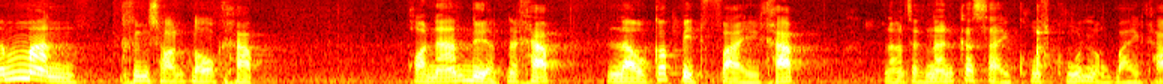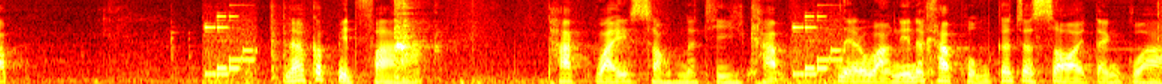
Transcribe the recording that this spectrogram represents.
น้ำมันครึ่งช้อนโต๊ะครับ พอน้ำเดือดนะครับ เราก็ปิดไฟครับ หลังจากนั้นก็ใส่คูสคูสลงไปครับ แล้วก็ปิดฝาพักไว้ 2 นาทีครับ ในระหว่างนี้นะครับผมก็จะซอยแตงกวา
